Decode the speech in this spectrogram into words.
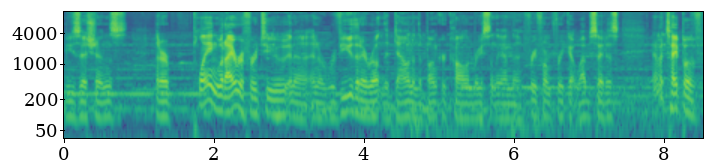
musicians that are playing what I refer to in a, in a review that I wrote in the Down in the Bunker column recently on the Freeform Freakout website as kind of a type of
